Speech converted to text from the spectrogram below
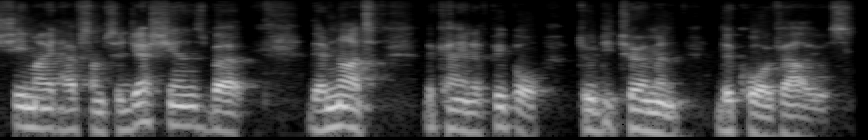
She might have some suggestions, but they're not the kind of people to determine the core values.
